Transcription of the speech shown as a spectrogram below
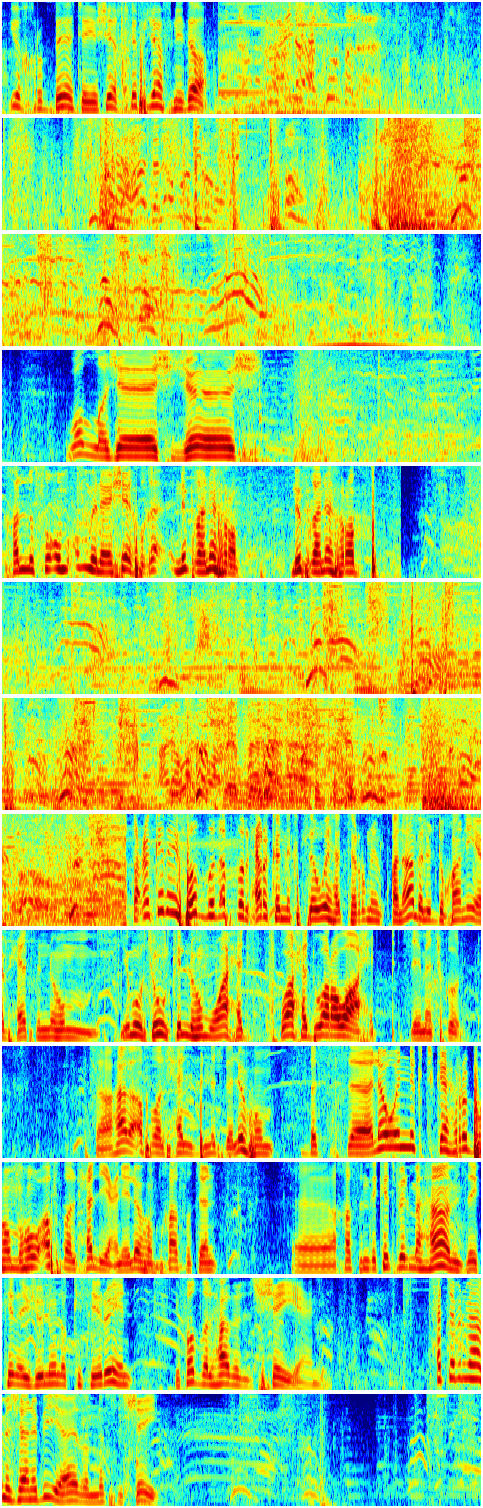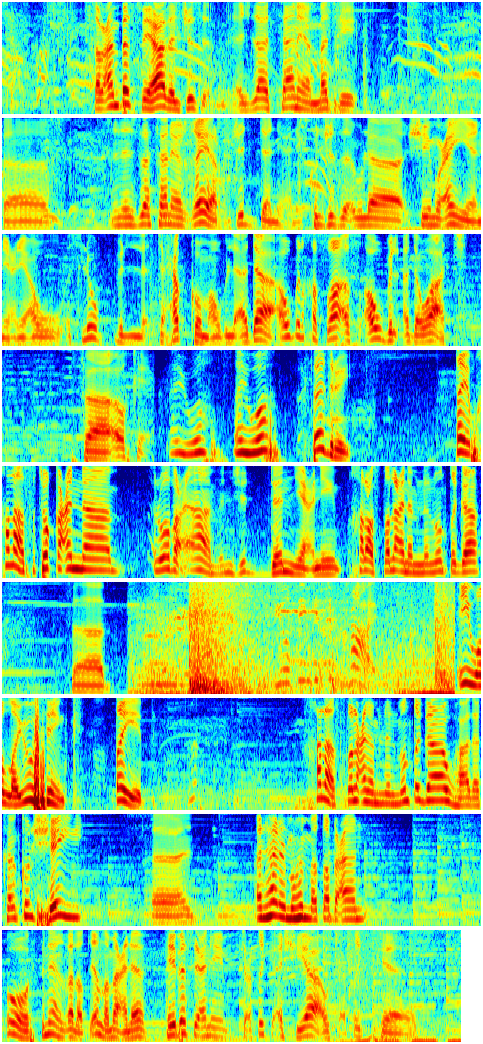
يخرب بيته يا شيخ كيف جافني ذا؟ والله جيش جيش. خلصوا. ام أمنا يا شيخ بغ... نبغى نهرب. نبغى نهرب. طبعا كذا يفضل أفضل حركة إنك تسويها ترمي القنابل الدخانية بحيث إنهم يموتون كلهم واحد واحد ورا واحد زي ما تقول. فهذا أفضل حل بالنسبة لهم. بس آه، لو انك تكهربهم هو افضل حل يعني لهم خاصة آه، خاصة إذا كنت بالمهام زي كذا يجون لك كثيرين يفضل هذا الشيء يعني. حتى بالمهام الجانبية أيضا نفس الشيء. طبعا بس في هذا الجزء الأجزاء الثانية ما أدري. ف لأن الاجزاء الثانية غير جدا يعني كل جزء ولا شيء معين يعني أو أسلوب بالتحكم أو بالأداء أو بالخصائص أو بالأدوات. فا okay. أيوه أيوه. بدري. طيب خلاص أتوقع أن الوضع آمن جدا يعني خلاص طلعنا من المنطقة. ف? إي والله you think طيب. خلاص طلعنا من المنطقة وهذا كان كل شيء. آه انهينا المهمة طبعا. أوه اثنين غلط. يلا عليه هي بس يعني تعطيك أشياء أو تعطيك آه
